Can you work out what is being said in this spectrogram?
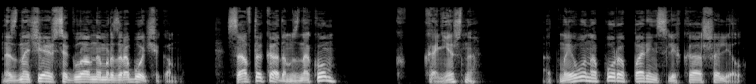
«Назначаешься главным разработчиком. С автокадом знаком?» «Конечно». От моего напора парень слегка ошалел.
